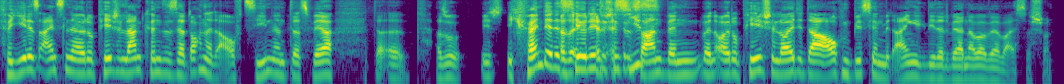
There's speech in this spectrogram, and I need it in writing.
für jedes einzelne europäische Land können sie es ja doch nicht aufziehen. Und das wäre, äh, also ich, ich fände das also theoretisch es, es interessant, wenn, wenn europäische Leute da auch ein bisschen mit eingegliedert werden, aber wer weiß das schon.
